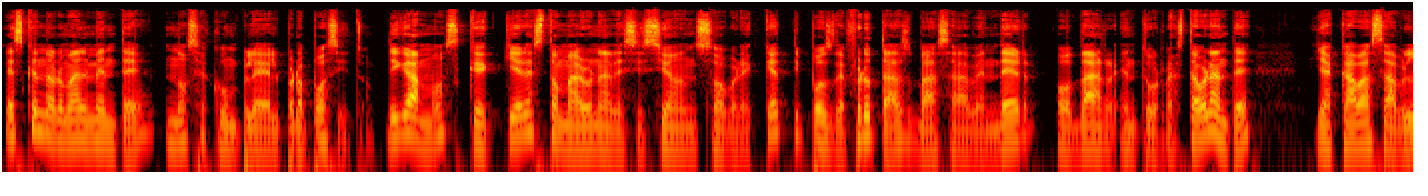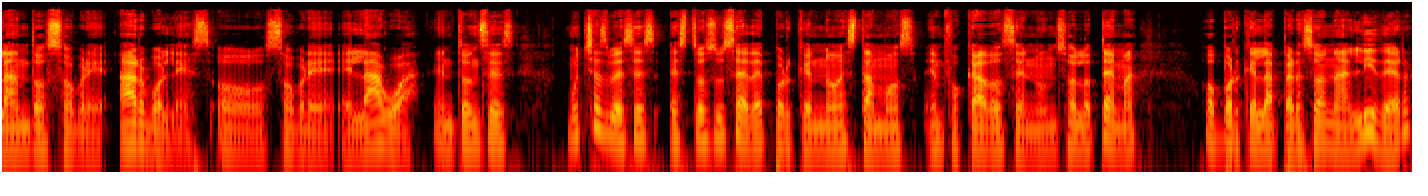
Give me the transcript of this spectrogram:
es que normalmente no se cumple el propósito. Digamos que quieres tomar una decisión sobre qué tipos de frutas vas a vender o dar en tu restaurante y acabas hablando sobre árboles o sobre el agua. Entonces, muchas veces esto sucede porque no estamos enfocados en un solo tema o porque la persona líder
